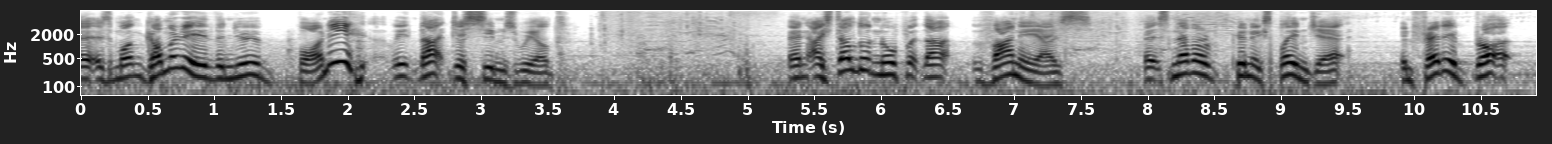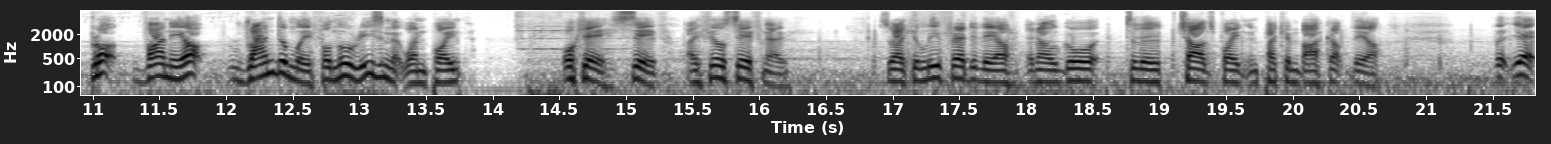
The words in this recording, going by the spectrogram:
Is Montgomery the new Bonnie? Wait, that just seems weird. And I still don't know what that Vanny is. It's never been explained yet. And Freddy brought brought Vanny up randomly for no reason at one point. Okay, save. I feel safe now. So I can leave Freddy there and I'll go to the charge point and pick him back up there. But yeah,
